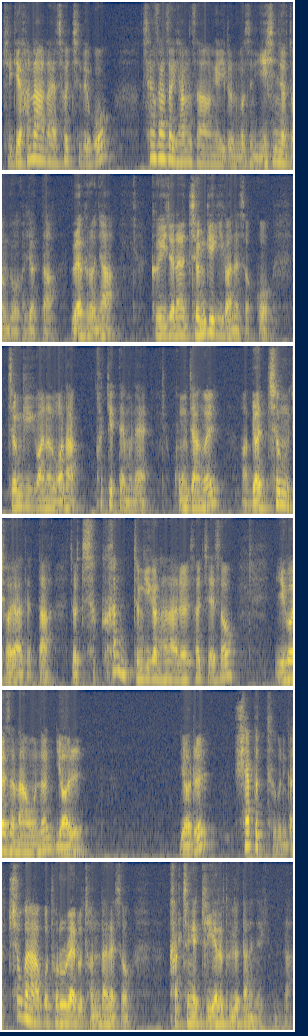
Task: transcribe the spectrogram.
기계 하나하나에 설치되고 생산성 향상에 이르는 것은 20년 정도가 걸렸다. 왜 그러냐? 그 이전에는 전기기관을 썼고 전기기관은 워낙 컸기 때문에 공장을 어, 몇층 져야 됐다. 저 큰 전기기관 하나를 설치해서 이거에서 나오는 열, 열을 쉐프트, 그러니까 추가하고 도로래로 전달해서 각 층의 기계를 돌렸다는 얘기입니다.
